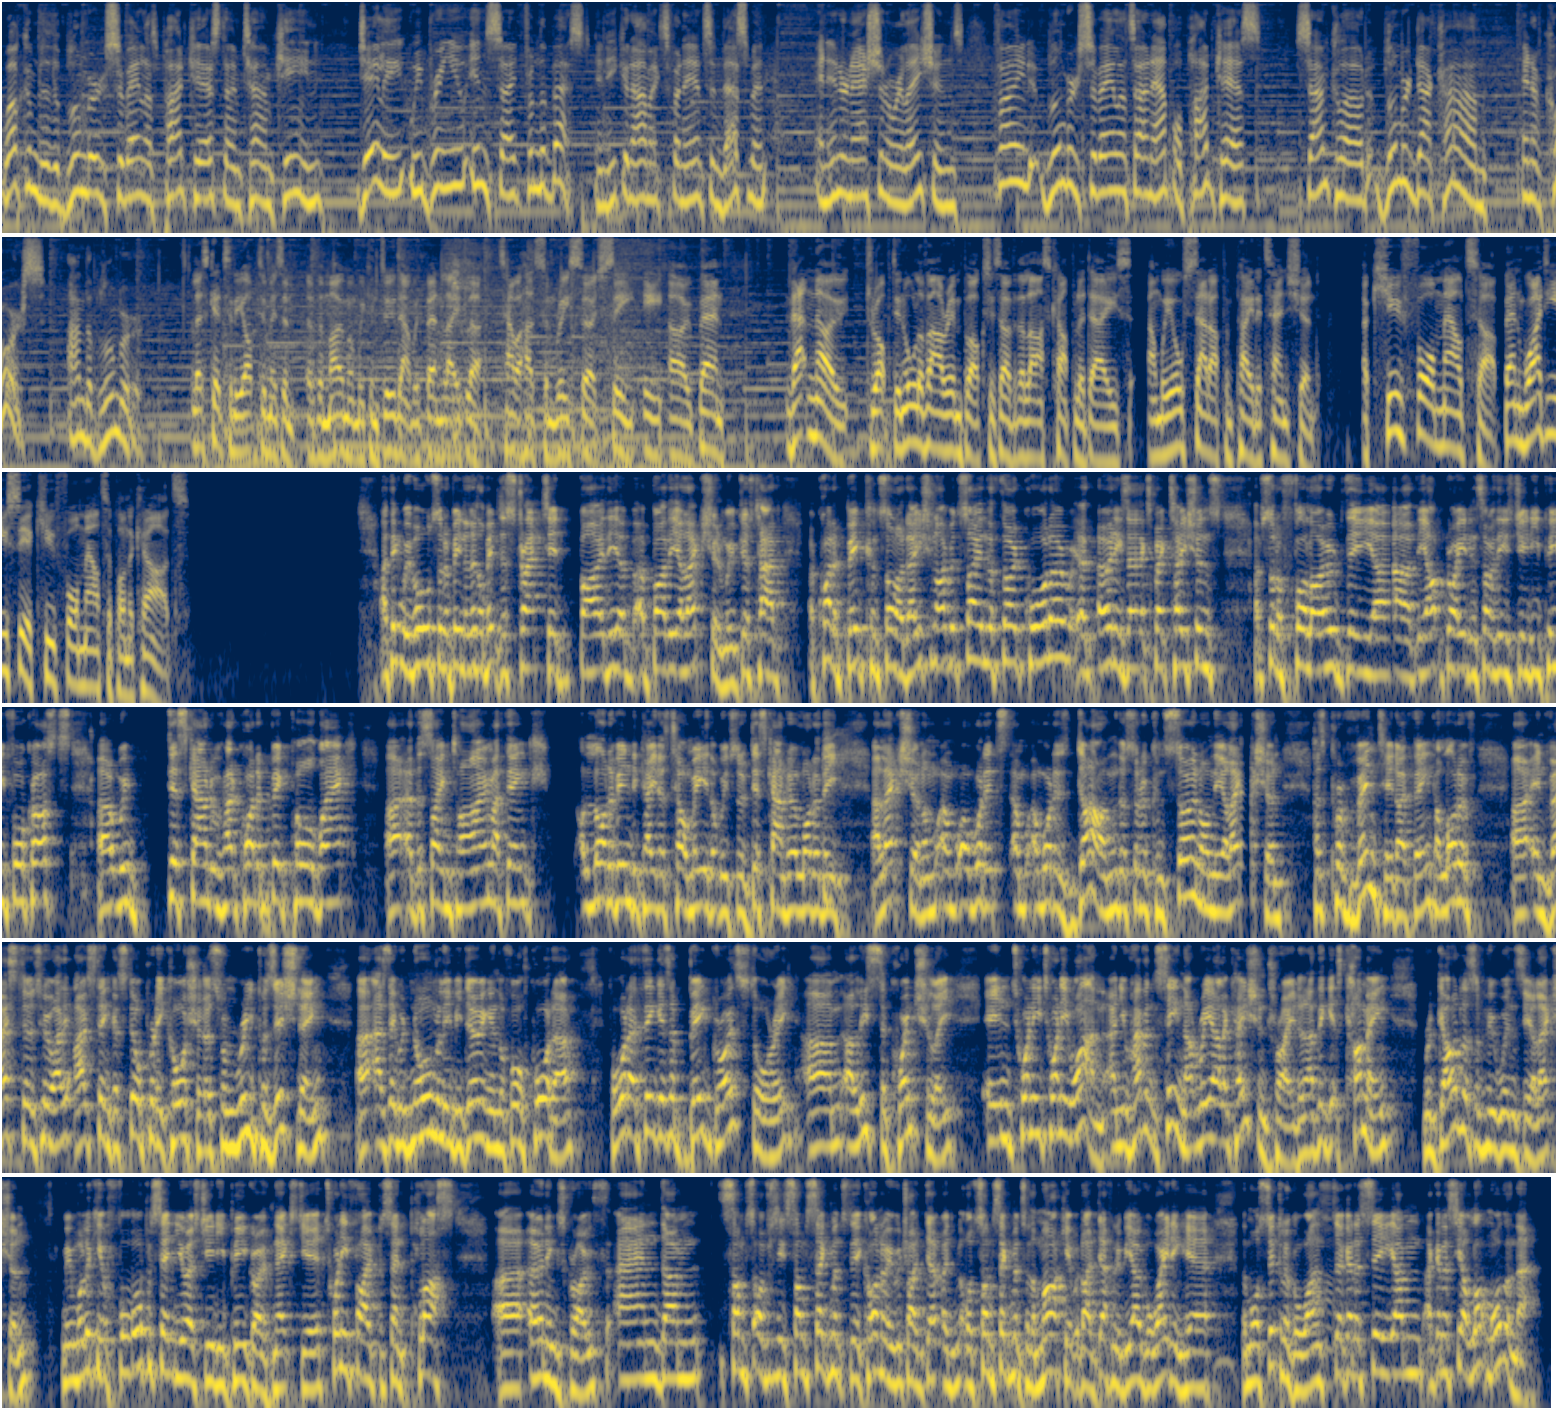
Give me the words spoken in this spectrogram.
Welcome to the Bloomberg Surveillance Podcast. I'm Tom Keene. Daily, we bring you insight from the best in economics, finance, investment, and international relations. Find Bloomberg Surveillance on Apple Podcasts, SoundCloud, Bloomberg.com, and of course, on the Bloomberg. Let's get to the optimism of the moment. We can do that with Ben Laidler, Tower Hudson Research CEO. Ben, that note dropped in all of our inboxes over the last couple of days, and we all sat up and paid attention a Q4 melt up. Ben, why do you see a Q4 melt up on the cards? I think we've all sort of been a little bit distracted by the uh, by the election. We've just had a, quite a big consolidation, I would say, in the third quarter. Earnings expectations have sort of followed the uh, the upgrade in some of these GDP forecasts. Uh, we discounted. We've had quite a big pullback uh, at the same time. I think a lot of indicators tell me that we've sort of discounted a lot of the election and, and what it's and, and, what it's done. The sort of concern on the election has prevented, I think, a lot of uh, investors who I, I, think are still pretty cautious from repositioning uh, as they would normally be doing in the fourth quarter for what I think is a big growth story, um, at least sequentially in 2021. And you haven't seen that reallocation trade, and I think it's coming regardless of who wins the election. I mean, we're looking at 4% US GDP growth next year, 25% plus uh, earnings growth, and um, some obviously some segments of the economy, which I de- or some segments of the market, would I definitely be overweighting here. The more cyclical ones, they're going to see um, are going to see a lot more than that.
